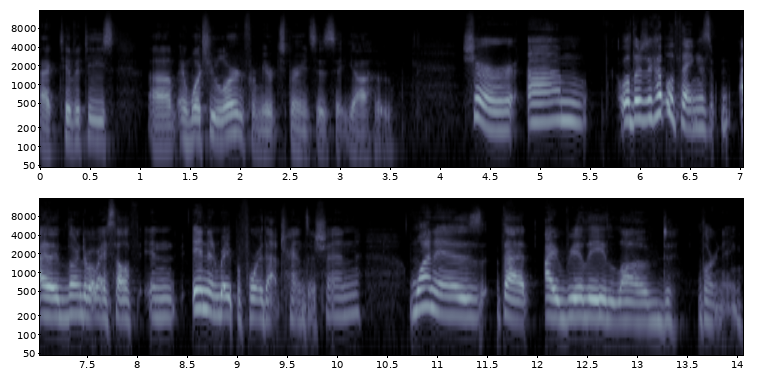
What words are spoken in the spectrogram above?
activities, um, and what you learned from your experiences at Yahoo. Sure. Um, well, there's a couple of things I learned about myself in, in and right before that transition. One is that I really loved learning.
